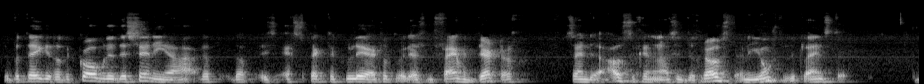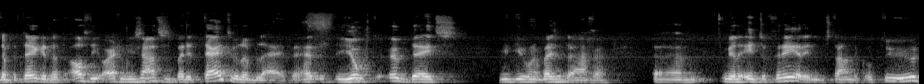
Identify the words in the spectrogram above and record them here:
Dat betekent dat de komende decennia, dat, dat is echt spectaculair, tot 2035 zijn de oudste generaties de grootste en de jongste de kleinste. Dat betekent dat als die organisaties bij de tijd willen blijven, hè, dus de jongste updates die die jongeren bij zich dragen, ehm, willen integreren in de bestaande cultuur,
